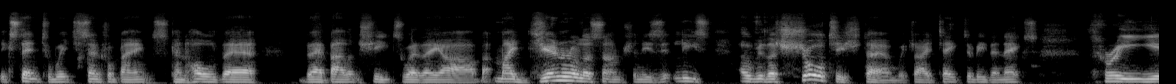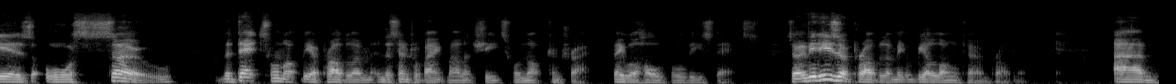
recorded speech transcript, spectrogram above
extent to which central banks can hold their their balance sheets where they are. But my general assumption is at least over the shortish term, which I take to be the next three years or so, the debts will not be a problem and the central bank balance sheets will not contract. They will hold all these debts. So if it is a problem, it will be a long-term problem. Um,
